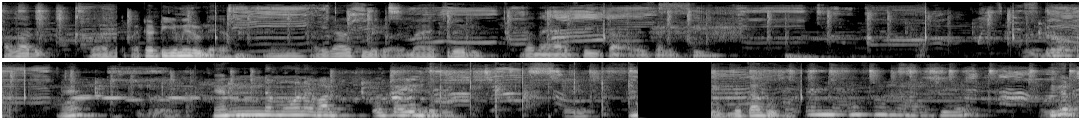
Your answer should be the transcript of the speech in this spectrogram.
അതാണ് മറ്റേ ടീം വരൂലേ? അതിനാവശ്യം വരും. മാച്ചിൽ വരും. ഇതാ നേരത്തെ കളിക്കും ചെയ്യും എന്റെ മോനെ കൈ എടുത്തു ലുക്കാക്കു. ഇവൻ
